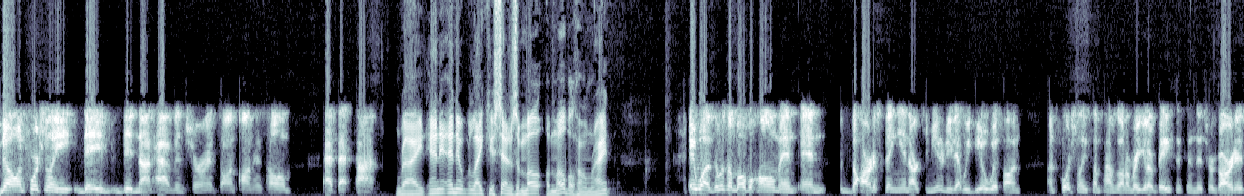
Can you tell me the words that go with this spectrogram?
No, unfortunately, Dave did not have insurance on on his home at that time. Right, and and it, like you said, it was a, mo- a mobile home, right? It was. It was a mobile home, and and the hardest thing in our community that we deal with on, unfortunately, sometimes on a regular basis in this regard is,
